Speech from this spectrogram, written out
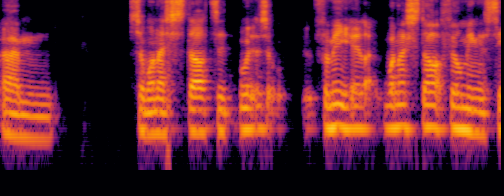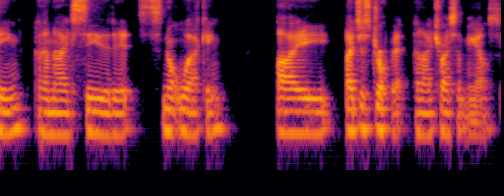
Um, so when I started, for me, it, like, when I start filming a scene and I see that it's not working, I I just drop it and I try something else.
